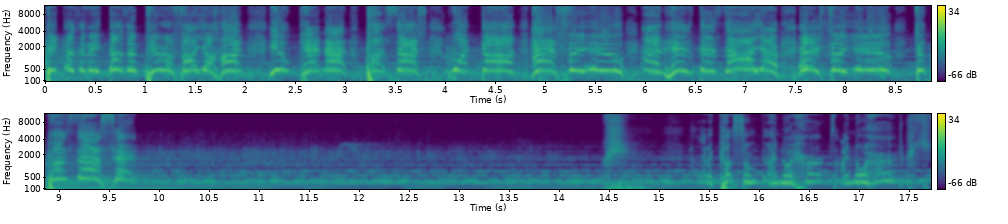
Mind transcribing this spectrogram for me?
Because if He doesn't purify your heart, you cannot possess what God has for you. And His desire is for you to possess it. I gotta cut something. I know it hurts. I know it hurts.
